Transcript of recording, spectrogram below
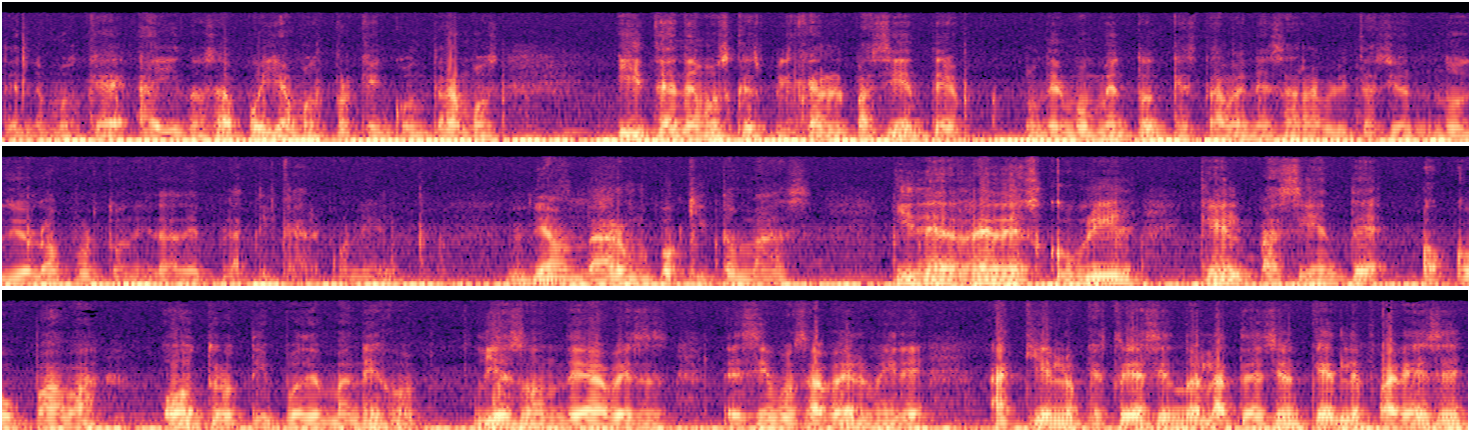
tenemos que ahí nos apoyamos porque encontramos y tenemos que explicar al paciente en el momento en que estaba en esa rehabilitación nos dio la oportunidad de platicar con él, de ahondar un poquito más y de redescubrir que el paciente ocupaba otro tipo de manejo. Y es donde a veces decimos, a ver, mire, aquí en lo que estoy haciendo la atención, ¿qué le parece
